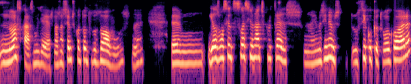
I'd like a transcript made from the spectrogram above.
No nosso caso, mulheres, nós nascemos com todos os óvulos, é? um, e eles vão sendo selecionados por trans. É? Imaginemos o ciclo que eu estou agora,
